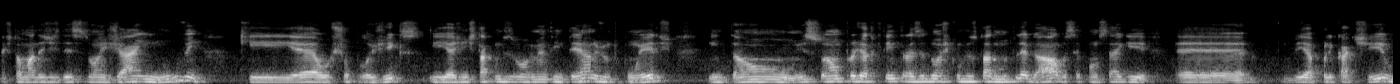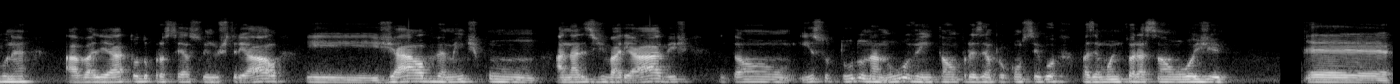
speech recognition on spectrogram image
as tomadas de decisões já em nuvem, que é o ShopLogix, e a gente está com desenvolvimento interno junto com eles. Então, isso é um projeto que tem trazido, acho que, um resultado muito legal. Você consegue, é, via aplicativo, né, avaliar todo o processo industrial e já, obviamente, com análise de variáveis. Então, isso tudo na nuvem. Então, por exemplo, eu consigo fazer monitoração hoje é,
